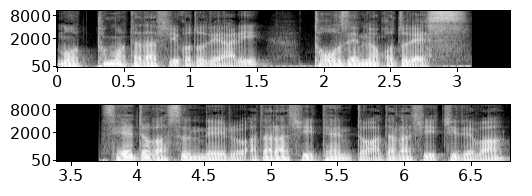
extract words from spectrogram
最も正しいことであり、当然のことです。生徒が住んでいる新しい天と新しい地では、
